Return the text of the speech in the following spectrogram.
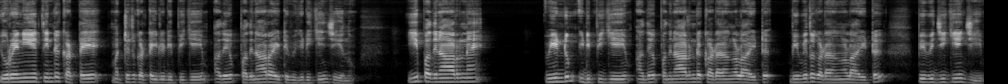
യുറേനിയത്തിന്റെ കട്ടയെ മറ്റൊരു കട്ടയിൽ ഇടിപ്പിക്കുകയും അത് പതിനാറായിട്ട് വിഘടിക്കുകയും ചെയ്യുന്നു. ഈ പതിനാറിനെ വീണ്ടും ഇടിപ്പിക്കുകയും അത് പതിനാറിന്റെ ഘടകങ്ങളായിട്ട് വിവിധ ഘടകങ്ങളായിട്ട് വിഭജിക്കുകയും ചെയ്യും.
